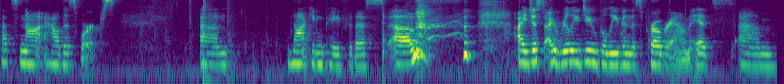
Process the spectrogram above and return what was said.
That's not how this works. Um, not getting paid for this. Um, I just, I really do believe in this program. It's, um,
